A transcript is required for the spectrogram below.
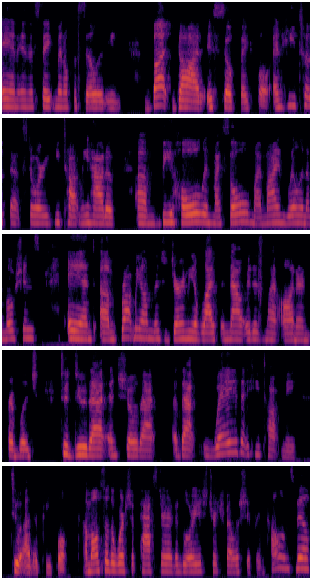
and in a state mental facility. But God is so faithful. And He took that story, He taught me how to um, be whole in my soul, my mind, will, and emotions, and um, brought me on this journey of life. And now it is my honor and privilege to do that and show that that way that he taught me to other people. I'm also the worship pastor at the Glorious Church Fellowship in Collinsville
